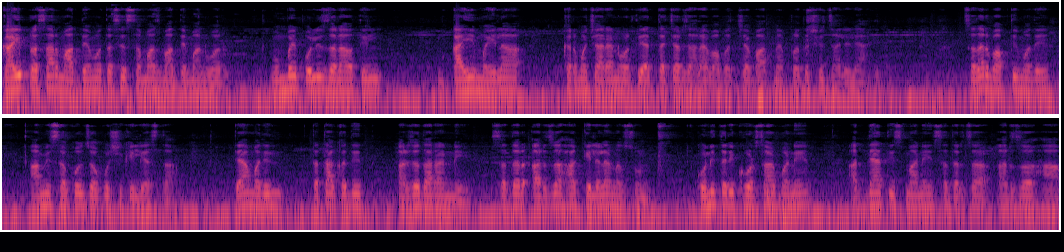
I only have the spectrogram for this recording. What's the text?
काही प्रसार माध्यमं तसेच समाज माध्यमांवर मुंबई पोलीस दलातील काही महिला कर्मचाऱ्यांवरती अत्याचार झाल्याबाबतच्या बातम्या प्रदर्शित झालेल्या आहेत. सदर बाबतीमध्ये आम्ही सखोल चौकशी केली असता त्यामधील तथाकथित अर्जदारांनी सदर अर्ज हा केलेला नसून कोणीतरी खोडसाळपणे अज्ञात इस्माने सदरचा अर्ज हा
